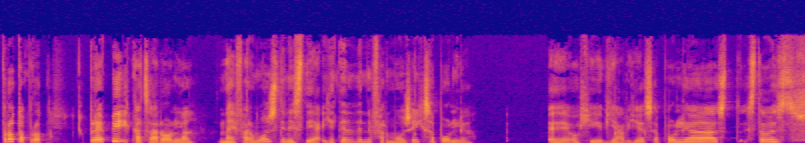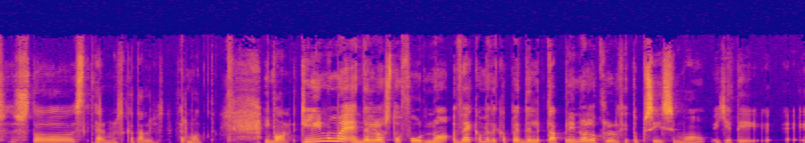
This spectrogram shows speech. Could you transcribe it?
Πρώτα-πρώτα, πρέπει η κατσαρόλα να εφαρμόζει την αιστεία. Γιατί αν δεν εφαρμόζει, έχεις απώλεια ε, όχι διάβιες, απώλεια στο, στο, στη θέρμανση, κατάλαβες, θερμότητα. Λοιπόν, κλείνουμε εντελώς το φούρνο 10 με 15 λεπτά πριν ολοκληρωθεί το ψήσιμο, γιατί ε,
